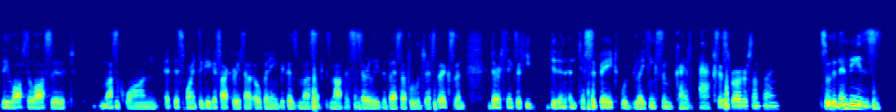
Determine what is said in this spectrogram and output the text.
they lost the lawsuit. Musk won. At this point, the Gigafactory is not opening because Musk is not necessarily the best at the logistics, and there are things that he didn't anticipate would be, like, think, some kind of access road or something. So the NIMBYs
